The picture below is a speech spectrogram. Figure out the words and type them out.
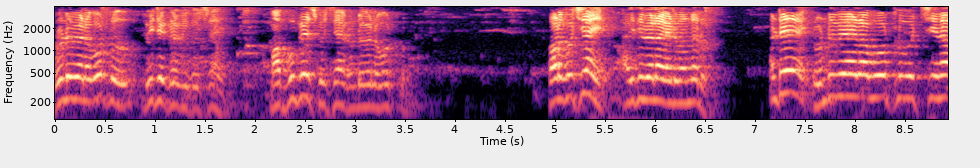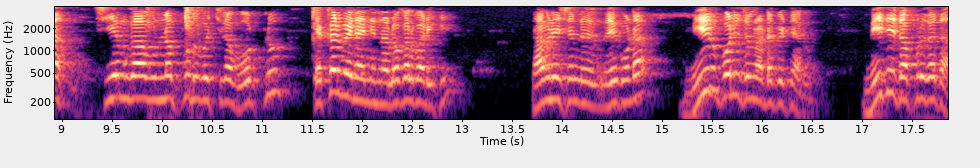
రెండు వేల ఓట్లు బీటెక్ రవికి వచ్చినాయి. మా భూపేష్కి వచ్చినాయి రెండు వేల ఓట్లు. వాళ్ళకు వచ్చినాయి ఐదు వేల ఏడు వందలు. అంటే రెండు వేల ఓట్లు వచ్చిన సీఎంగా ఉన్నప్పుడు వచ్చిన ఓట్లు ఎక్కడ పోయినాయి నిన్న లోకల్ బాడీకి? నామినేషన్లు వేయకుండా మీరు పోలీసులను అడ్డపెట్టారు మీది తప్పుడు కదా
